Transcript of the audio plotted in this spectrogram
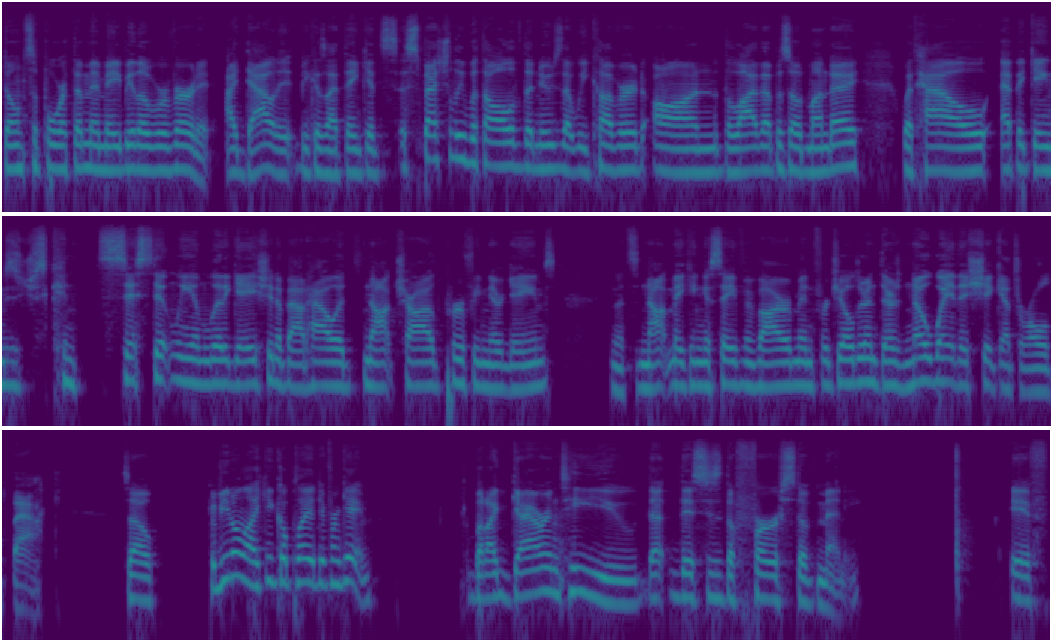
don't support them and maybe they'll revert it. I doubt it because I think it's especially with all of the news that we covered on the live episode Monday with how Epic Games is just consistently in litigation about how it's not child proofing their games and it's not making a safe environment for children. There's no way this shit gets rolled back. So if you don't like it, go play a different game. But I guarantee you that this is the first of many if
